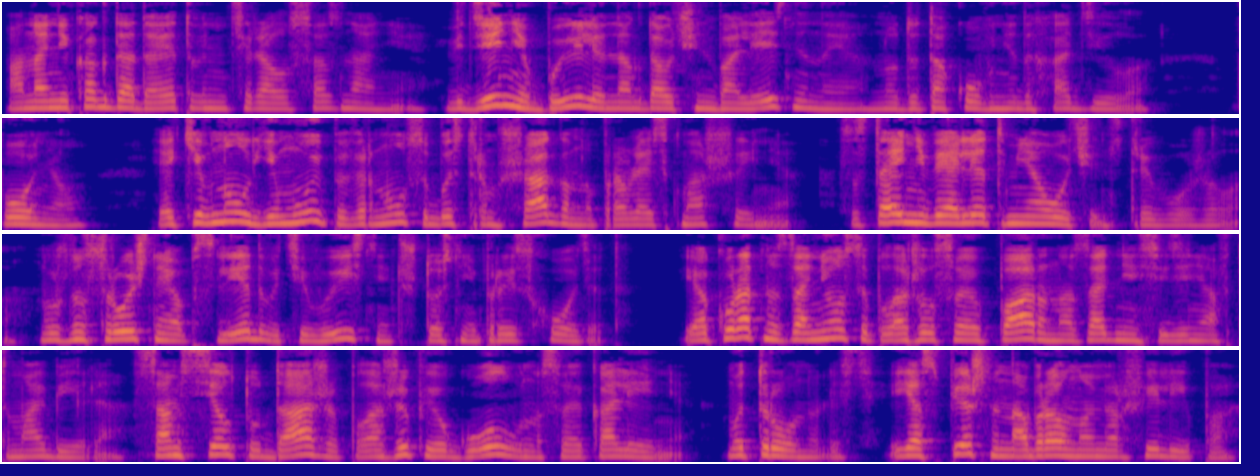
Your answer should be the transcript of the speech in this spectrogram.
Она никогда до этого не теряла сознание. Видения были, иногда очень болезненные, но до такого не доходило. Понял. Я кивнул ему и повернулся быстрым шагом, направляясь к машине. Состояние Виолетты меня очень встревожило. Нужно срочно ее обследовать и выяснить, что с ней происходит. Я аккуратно занес и положил свою пару на заднее сиденье автомобиля. Сам сел туда же, положив ее голову на свои колени. Мы тронулись, и я спешно набрал номер Филиппа.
